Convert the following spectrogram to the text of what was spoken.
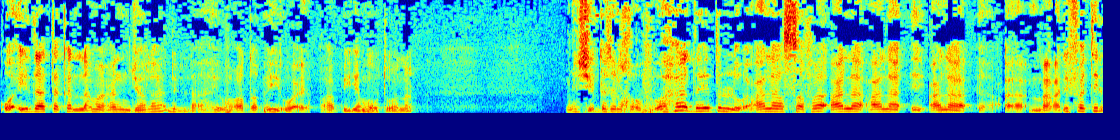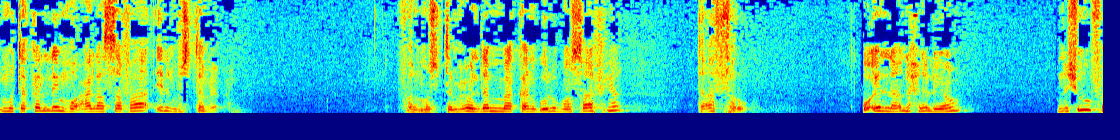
وإذا تكلم عن جلال الله وغضبه وعقابه يموتون من شدة الخوف. وهذا يدل على صفاء على على على معرفة المتكلم وعلى صفاء المستمع. فالمستمعون لما كان قلوبهم صافية تأثروا. وإلا نحن اليوم نشوف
